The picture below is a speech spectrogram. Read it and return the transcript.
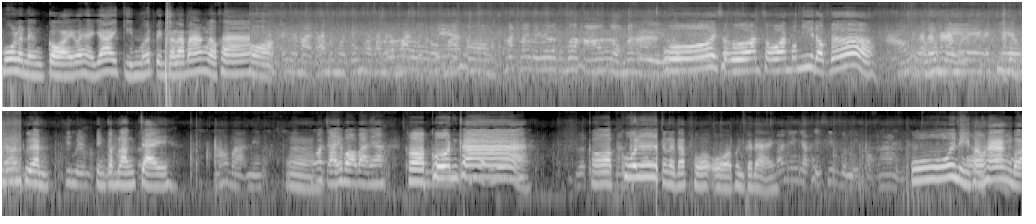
หมูละหนึ่งกอยไว้ให้ย่ายกินเมื่อเป็นกะละมังแล้วค่ะห่อไอ้ยายหมายถ้ามันมาต้มค่ะถ้ามันเอามาไปต้มมามัดไว้ไปเลยแล้วก็มาหาตอกมาหาโอ้ยสะเอินสะออนบ่มีดอกเด้อ เอาแล้วแล้วหน้าแม่แมลงไอ้ที่เดินเพื่อนกินแม่มาเป็นกำลังใจเอาบาทเนี่ยอ่าพอใจบ่บาทเนี่ยขอบคุณค่ะ ขอบคุณตั้งระดับพออเพิ่นก็ได้อันนี้อยากให้ซิมเบิ่งนี่ของห้างอุ้ยนี่เขาห้างบ่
